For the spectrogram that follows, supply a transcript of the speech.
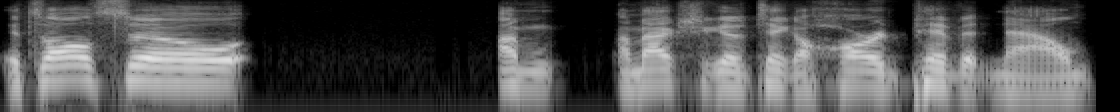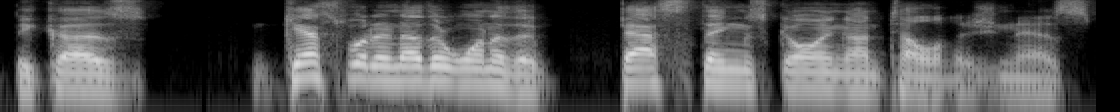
It's also I'm I'm actually going to take a hard pivot now because guess what another one of the best things going on television is?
